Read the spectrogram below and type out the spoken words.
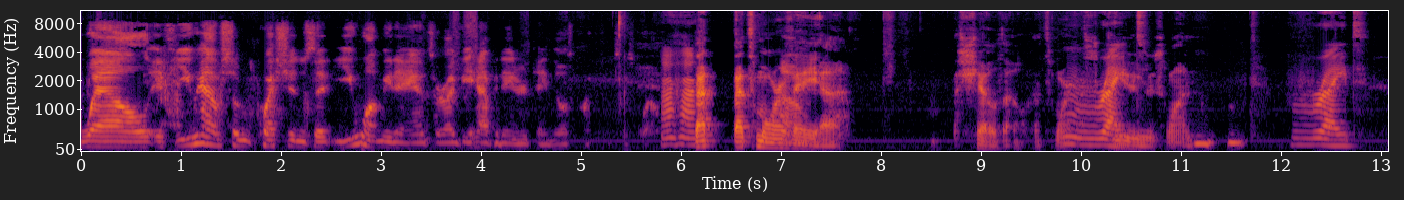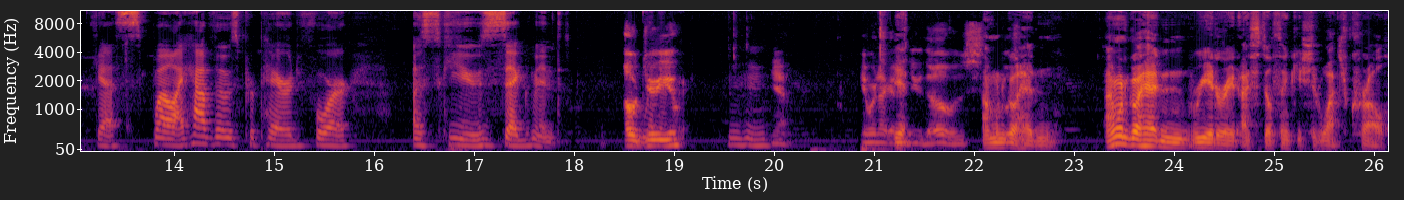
Well, if you have some questions that you want me to answer, I'd be happy to entertain those questions as well. Uh huh. That that's more of Um, a, uh, a show, though. That's more of a Right. news one. Right. Yes. Well, I have those prepared for a skews segment. Oh, do you? hmm Yeah. Yeah, we're not going Yeah. to do those. I'm going to go ahead and I'm going to go ahead and reiterate. I still think you should watch Krull.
